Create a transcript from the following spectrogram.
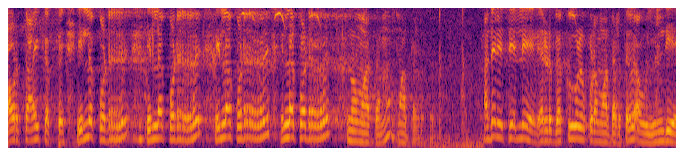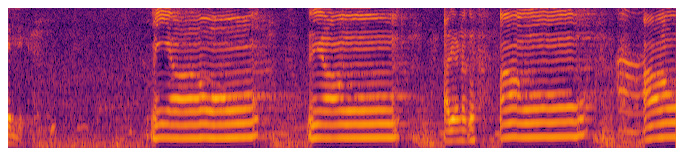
ಅವ್ರ ತಾಯಿ ಕಪ್ಪೆ ಇಲ್ಲ ಕೊಡ್ರಿ ಇಲ್ಲ ಕೊಡ್ರಿ ಇಲ್ಲ ಕೊಡ್ರಿ ಇಲ್ಲ ಕೊಡ್ರಿ ಅನ್ನೋ ಮಾತನ್ನು ಮಾತಾಡ್ತವೆ ಅದೇ ರೀತಿಯಲ್ಲಿ ಎರಡು ಬೆಕ್ಕುಗಳು ಕೂಡ ಮಾತಾಡ್ತವೆ ಅವು ಹಿಂದಿಯಲ್ಲಿ ಮಿಯಾವ್ 안녕. ಅದು ಹೆಣ್ಣು ಆವು ಆವು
